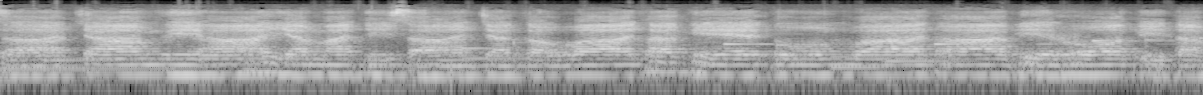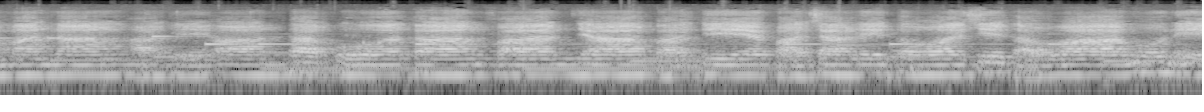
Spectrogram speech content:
สัจจังวิหายมติสัจจกวาทะเกตุงวาทาพิโรปิตมนังอธิอันทปัวตังฟัญญาปฏิปัจจริโตชิตวามุนิ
